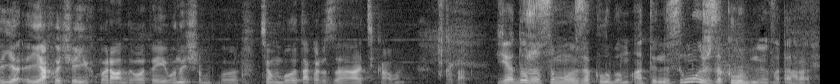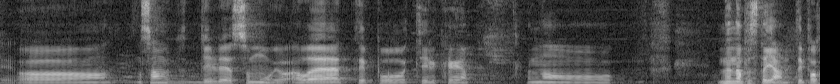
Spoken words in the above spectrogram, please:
я, я хочу їх порадувати, і вони, щоб в цьому були також зацікавлені. Отак. Я дуже сумую за клубом, а ти не сумуєш за клубною фотографією? О, на самом ділі сумую, але, типу, тільки ну. Не на постійно. Типу,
